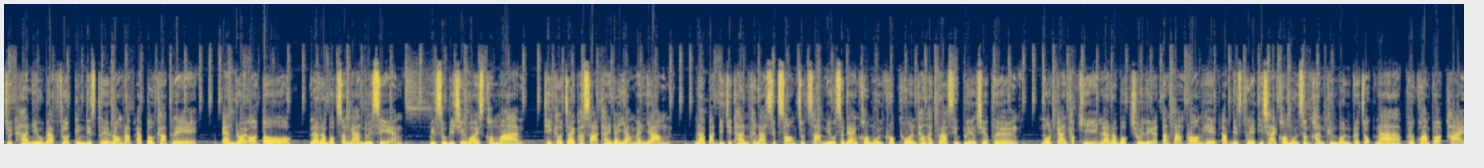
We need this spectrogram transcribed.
14.5 นิ้วแบบ Floating Display รองรับ Apple CarPlay Android Auto และระบบสั่งงานด้วยเสียง Mitsubishi Voice Command ที่เข้าใจภาษาไทยได้อย่างแม่นยำ หน้าปัดดิจิทัลขนาด 12.3 นิ้วแสดงข้อมูลครบถ้วนทั้งอัตราสิ้นเปลืองเชื้อเพลิง โหมดการขับขี่และระบบช่วยเหลือต่างๆ พร้อม Head Up Display ที่ฉายข้อมูลสำคัญขึ้นบนกระจกหน้าเพื่อความปลอดภัย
